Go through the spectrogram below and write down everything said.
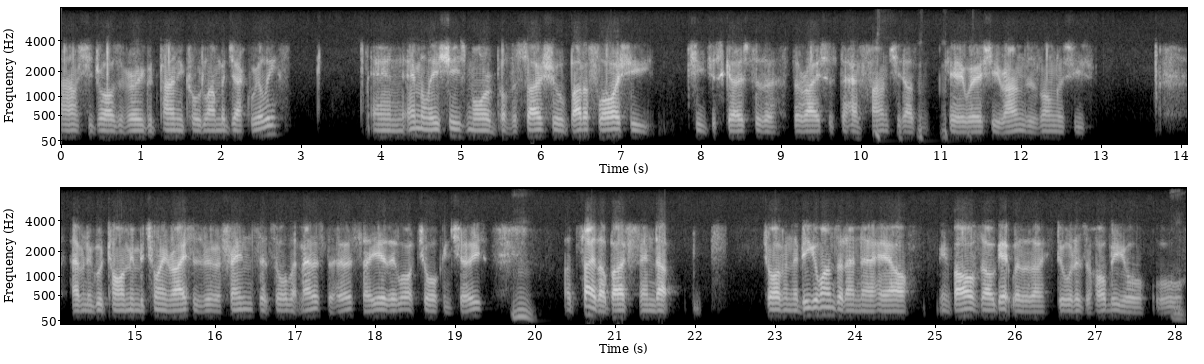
Um, she drives a very good pony called Lumberjack Willie. And Emily, she's more of the social butterfly. She she just goes to the, the races to have fun. She doesn't care where she runs as long as she's having a good time in between races with her friends. That's all that matters to her. So yeah, they're like chalk and cheese. Mm. I'd say they'll both end up driving the bigger ones. I don't know how involved they'll get, whether they do it as a hobby or, or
